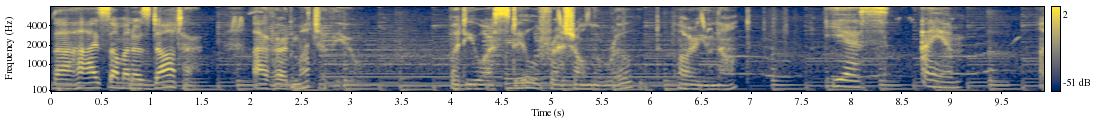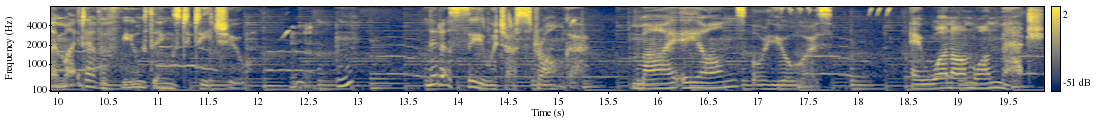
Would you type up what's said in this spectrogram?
the High Summoner's daughter. I've heard much of you. But you are still fresh on the road, are you not? Yes, I am. I might have a few things to teach you. Hmm? Let us see which are stronger. My Aeons or yours? A one-on-one match.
